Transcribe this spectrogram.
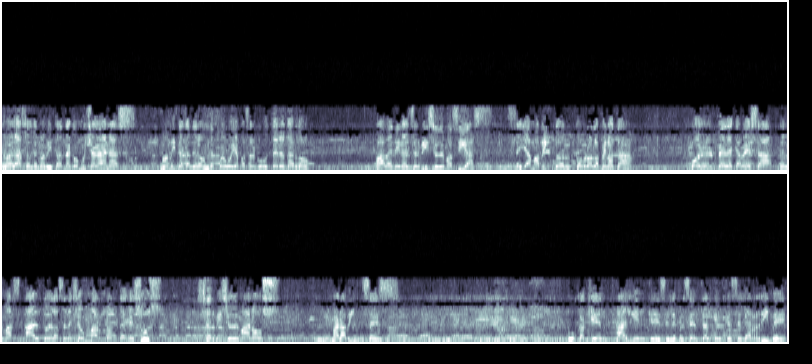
El balazo de Mamita. Anda con muchas ganas. Mamita Calderón. Después voy a pasar con usted, Leonardo. Va a venir el servicio de Macías. Se llama Víctor. Cobró la pelota. Golpe de cabeza del más alto de la selección Marlon de Jesús. Servicio de manos para Vinces. Busca quién, alguien que se le presente, alguien que se le arrime.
